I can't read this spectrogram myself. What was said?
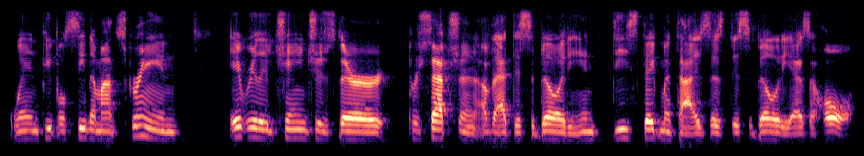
When people see them on screen, it really changes their perception of that disability and destigmatizes disability as a whole.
